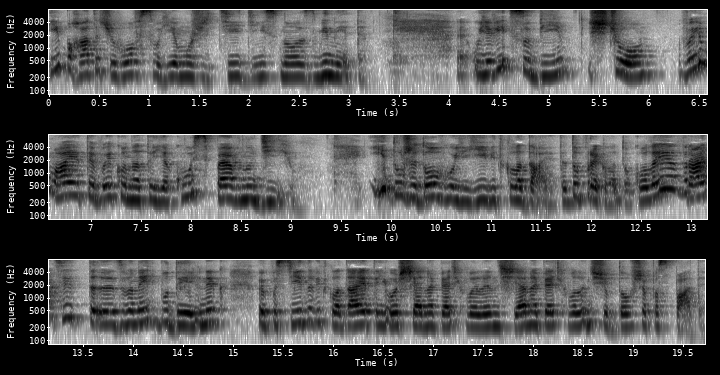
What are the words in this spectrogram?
і багато чого в своєму житті дійсно змінити. Е, Уявіть собі, що ви маєте виконати якусь певну дію. І дуже довго її відкладаєте. До прикладу, коли вранці дзвонить будильник, ви постійно відкладаєте його ще на 5 хвилин, ще на 5 хвилин, щоб довше поспати.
